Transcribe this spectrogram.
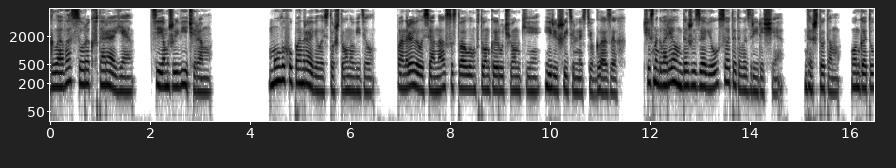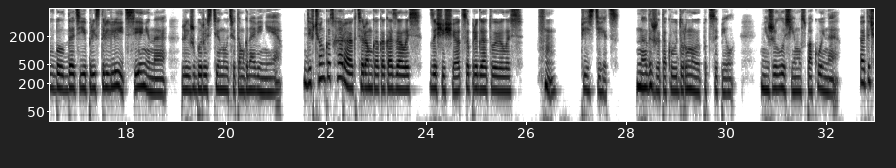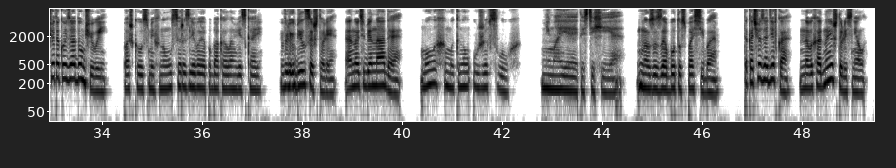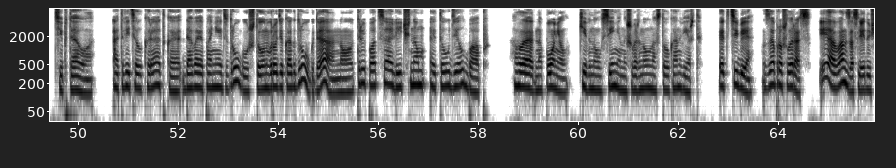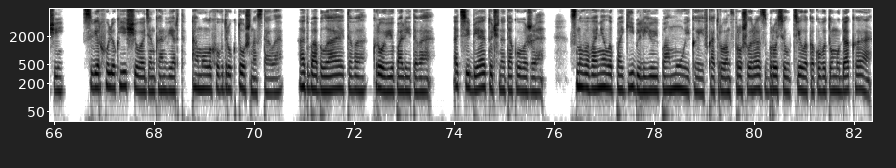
Глава 42. Тем же вечером. Мулаху понравилось то, что он увидел. Понравилась она со стволом в тонкой ручонке и решительностью в глазах. Честно говоря, он даже завелся от этого зрелища. Да что там, он готов был дать ей пристрелить Сенина, лишь бы растянуть это мгновение. Девчонка с характером, как оказалось, защищаться приготовилась. Хм, пиздец. Надо же, такую дурную подцепил. Не жилось ему спокойно. «А ты чё такой задумчивый?» Пашка усмехнулся, разливая по бокалам вискарь. «Влюбился, что ли? Оно тебе надо?» Молох хмыкнул уже вслух. «Не моя эта стихия. Но за заботу спасибо». «Так а чё за девка? На выходные, что ли, снял?» «Тип того». Ответил кратко, давая понять другу, что он вроде как друг, да, но трепаться о личном — это удел баб. «Ладно, понял», — кивнул Сенин и швырнул на стол конверт. «Это тебе, за прошлый раз, и аванс за следующий». Сверху лег еще один конверт, а Молоху вдруг тошно стало. От бабла этого, кровью политого. От себя точно такого же. Снова воняло погибелью и помойкой, в которую он в прошлый раз сбросил тело какого-то мудака,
